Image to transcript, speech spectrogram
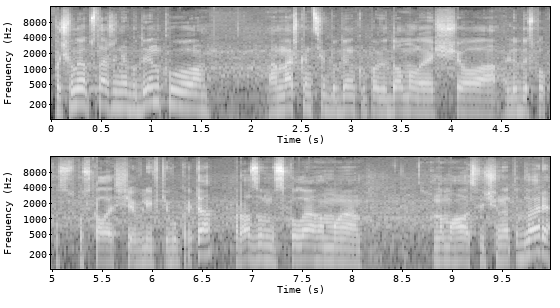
Почали обстеження будинку. Е, Мешканці будинку повідомили, що люди спу- спускалися ще в ліфті в укриття. Разом з колегами намагалися відчинити двері.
